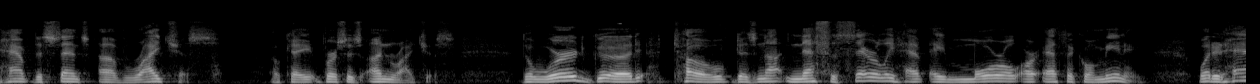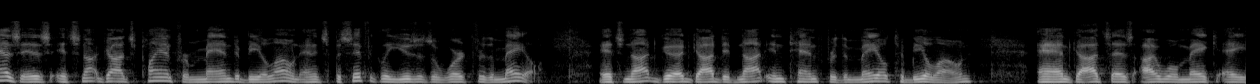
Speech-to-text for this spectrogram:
have the sense of righteous, okay, versus unrighteous. The word good, tov, does not necessarily have a moral or ethical meaning. What it has is it's not God's plan for man to be alone, and it specifically uses a word for the male. It's not good. God did not intend for the male to be alone. And God says, I will make a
